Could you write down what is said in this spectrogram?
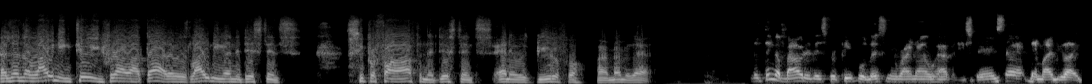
And then the lightning too. You forgot about that. There was lightning in the distance super far off in the distance, and it was beautiful. I remember that. The thing about it is, for people listening right now who haven't experienced that, they might be like,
